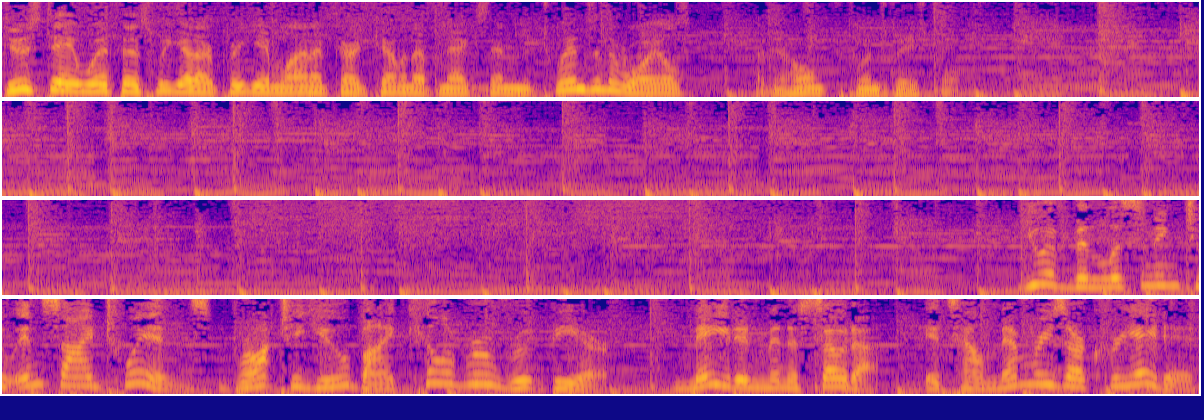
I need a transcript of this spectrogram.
Do stay with us. We got our pregame lineup card coming up next, and the Twins and the Royals at their home for Twins baseball. You have been listening to Inside Twins, brought to you by Killebrew Root Beer. Made in Minnesota. It's how memories are created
